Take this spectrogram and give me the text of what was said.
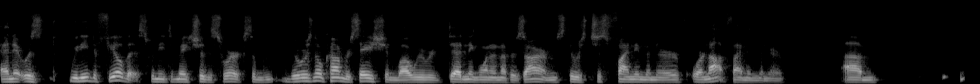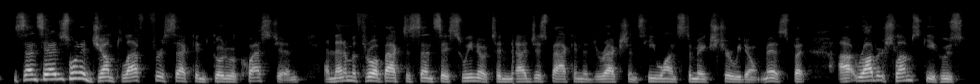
And it was, we need to feel this. We need to make sure this works. And there was no conversation while we were deadening one another's arms. There was just finding the nerve or not finding the nerve. Um, Sensei, I just want to jump left for a second, go to a question, and then I'm going to throw it back to Sensei Suino to nudge us back in the directions he wants to make sure we don't miss. But uh, Robert Schlumsky, who's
